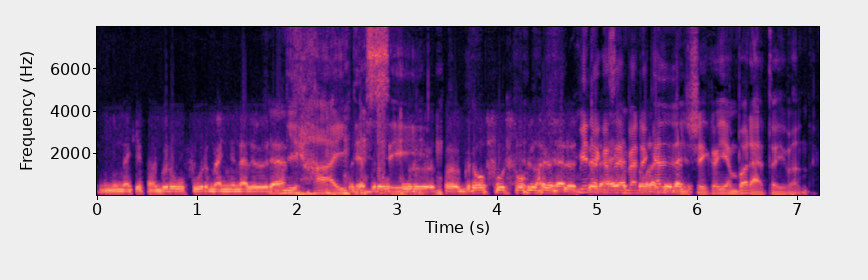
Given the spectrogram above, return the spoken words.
mindenképpen a gróf úr menjen előre. Jaj, hogy de a gróf úr, gróf úr foglaljon először Minek az embernek szóval ellenség, ha ilyen barátai vannak?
